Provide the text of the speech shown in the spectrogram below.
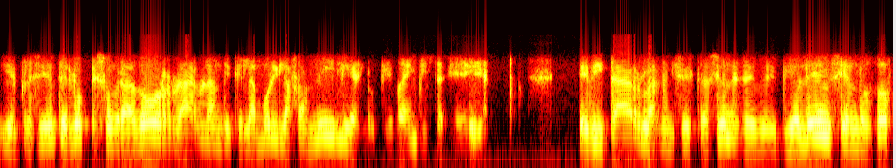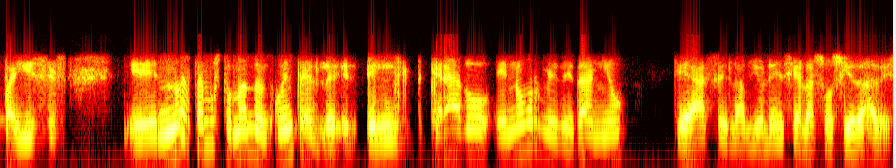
y el presidente López Obrador hablan de que el amor y la familia es lo que va a eh, evitar las manifestaciones de violencia en los dos países, eh, no estamos tomando en cuenta el, el grado enorme de daño que hace la violencia a las sociedades.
